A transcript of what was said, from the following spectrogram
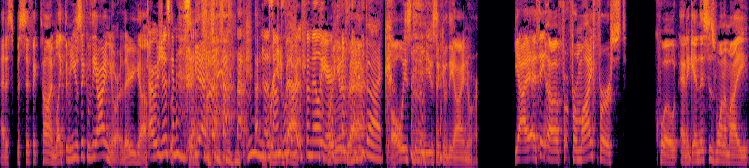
at a specific time, like the music of the Ainur. There you go. I was just gonna say, yeah. mm, that sounds a little bit familiar. Bringing it back. Bringing it back. Always to the music of the Ainur. Yeah, I, I think uh, for, for my first quote, and again, this is one of my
